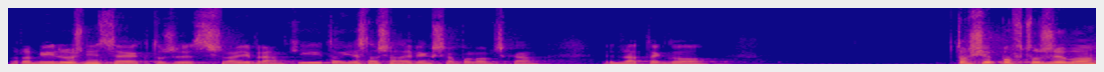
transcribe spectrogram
robili różnicę, którzy strzelali bramki i to jest nasza największa bolączka, dlatego to się powtórzyło.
